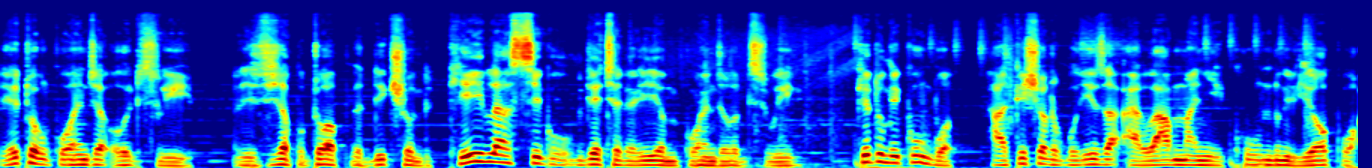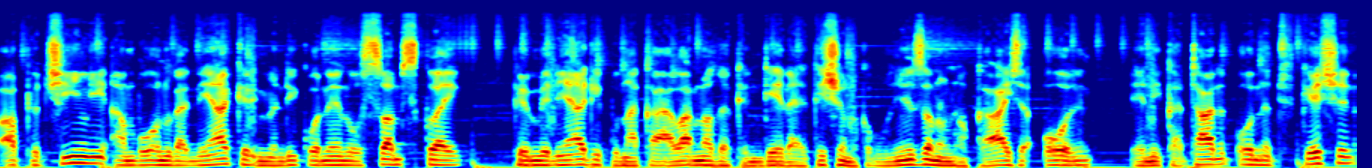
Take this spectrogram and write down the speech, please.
naitwa Mkwanja Oddswim. Najihusisha kutoa prediction kila siku kupitia chaneli ya Mkwanja Oddswim. Kitu kikubwa, hakikisha unabonyeza alama nyekundu iliyoko hapo chini, ambayo ndani yake limeandikwa neno subscribe. Pembeni yake kuna kaalama za kengele, hakikisha unakabonyeza na unakaasha on, yani ka turn on notification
